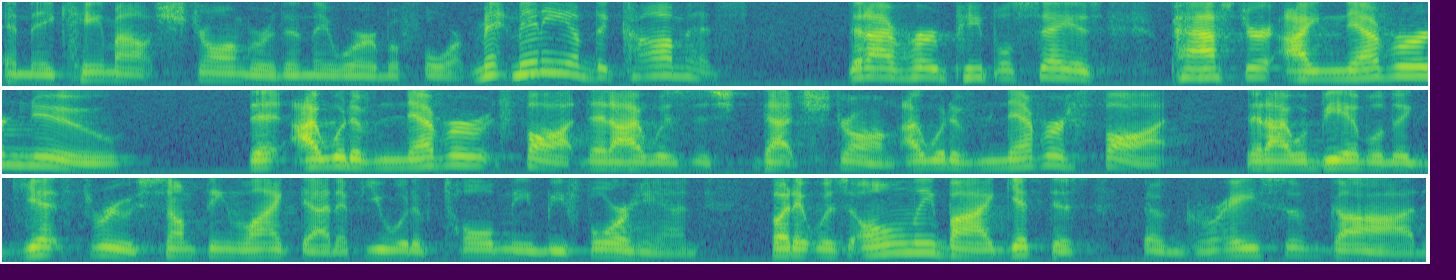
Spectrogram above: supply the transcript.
and they came out stronger than they were before. M- many of the comments that I've heard people say is, Pastor, I never knew that I would have never thought that I was this, that strong. I would have never thought that I would be able to get through something like that if you would have told me beforehand. But it was only by, get this, the grace of God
